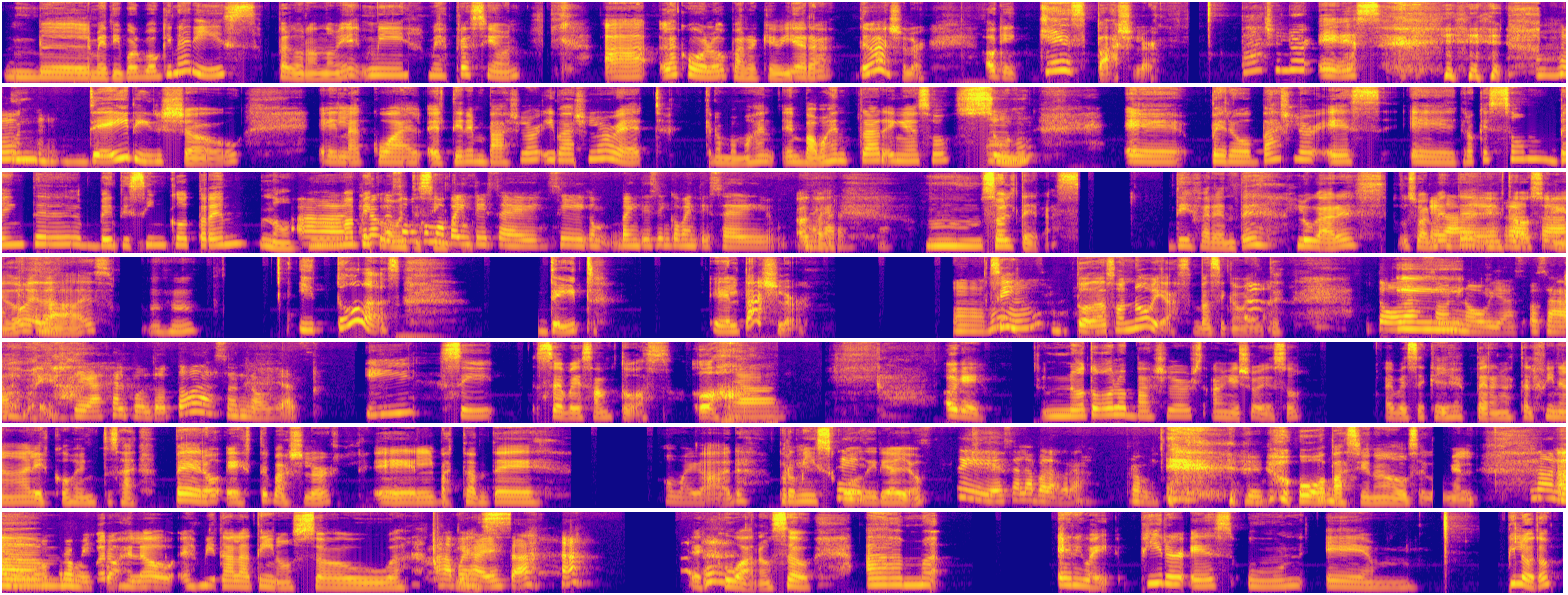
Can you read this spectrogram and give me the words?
le metí por boca y nariz, perdonando mi, mi, mi expresión, a la Colo para que viera The Bachelor. Ok, ¿qué es Bachelor? Bachelor es un dating show en la cual eh, tienen Bachelor y Bachelorette, que nos vamos a, en- en- vamos a entrar en eso soon. Ujú. Eh, pero Bachelor es, eh, creo que son 20, 25, 30, no, Ah, más creo que como son 25. como 26, sí, como 25, 26 Ok. mujeres. Mm, solteras. Diferentes lugares, usualmente en Edades, Estados razas, Unidos, edades. ujú. Y todas date el Bachelor. Sí, todas son novias, básicamente. Todas son novias, o sea, Oh llegaste al punto, todas son novias. Y sí, se besan todas. Ya. Ok, no todos los bachelors han hecho eso. Hay veces que ellos esperan hasta el final y escogen, tú sabes. Pero este bachelor, él bastante, oh my god, promiscuo, Sí. diría yo. Sí, esa es la palabra, promiscuo. o apasionado, según él. No, no, no, no, promiscuo. bueno, hello, es mitad latino, so ah, pues ahí yes. está. es cubano. So, um, anyway, Peter es un em, piloto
